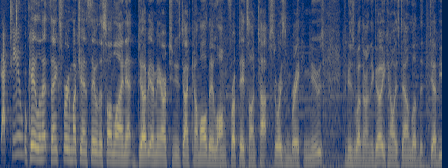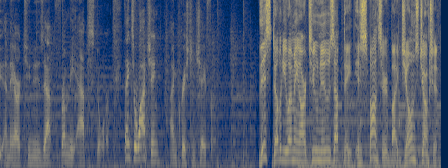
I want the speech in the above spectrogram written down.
back to you. Okay, Lynette, thanks very much, and stay with us online at WMAR2News.com all day long for updates on top stories and breaking news. For news weather on the go, you can always download the WMAR2 News app from the App Store. Thanks for watching. I'm Christian Schaffer. This WMAR2 News update is sponsored by Jones Junction,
